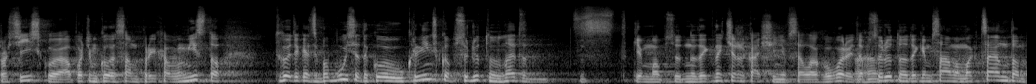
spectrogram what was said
російською, а потім, коли сам приїхав у місто. Приходить якась бабуся такою українською, абсолютно, знаєте, з таким абсолютно, так як на Черкащині в селах говорять, абсолютно таким самим акцентом.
